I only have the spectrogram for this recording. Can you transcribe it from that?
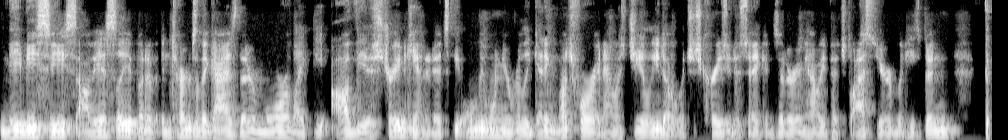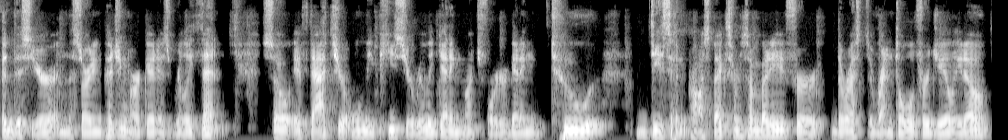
maybe Cease, obviously, but in terms of the guys that are more like the obvious trade candidates, the only one you're really getting much for right now is Giolito, which is crazy to say considering how he pitched last year, but he's been good this year and the starting pitching market is really thin. So if that's your only piece you're really getting much for, you're getting two decent prospects from somebody for the rest of rental for Giolito.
